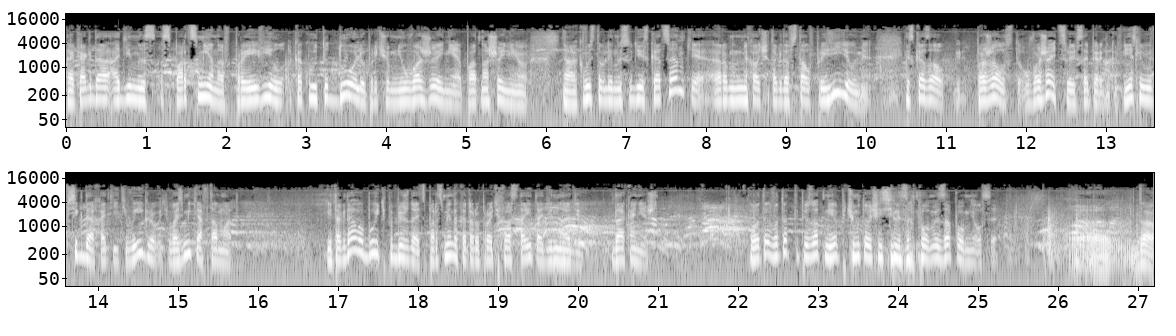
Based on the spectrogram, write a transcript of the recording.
Когда один из спортсменов проявил какую-то долю, причем неуважения по отношению а, к выставленной судейской оценке, Роман Михайлович тогда встал в президиуме и сказал, пожалуйста, уважайте своих соперников. Если вы всегда хотите выигрывать, возьмите автомат. И тогда вы будете побеждать спортсмена, который против вас стоит один на один. Да, конечно. Вот, вот этот эпизод мне почему-то очень сильно запом... запомнился. А, да,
